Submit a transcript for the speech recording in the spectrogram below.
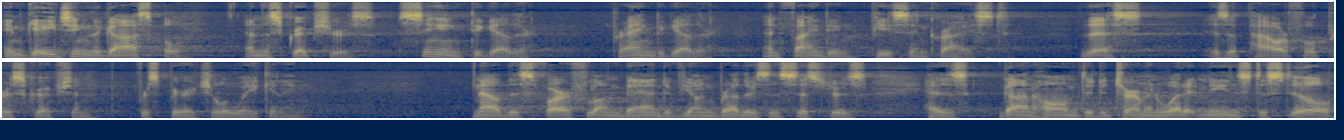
engaging the gospel and the scriptures, singing together, praying together, and finding peace in Christ. This is a powerful prescription for spiritual awakening. Now, this far flung band of young brothers and sisters has gone home to determine what it means to still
